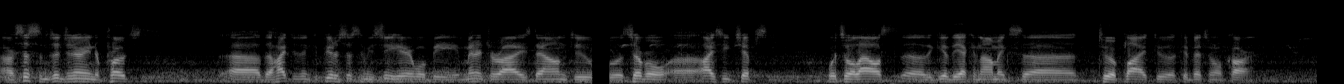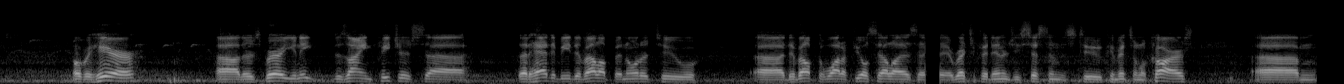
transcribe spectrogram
our systems engineering approach. Uh, the hydrogen computer system you see here will be miniaturized down to several uh, IC chips, which will allow us uh, to give the economics uh, to apply to a conventional car. Over here, uh, there's very unique design features uh, that had to be developed in order to uh, develop the water fuel cell as a, a retrofit energy systems to conventional cars. Um,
